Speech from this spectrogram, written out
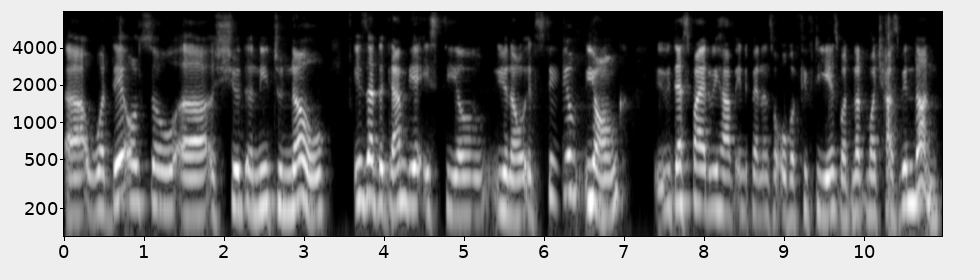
uh what they also uh, should need to know is that the Gambia is still, you know, it's still young despite we have independence for over 50 years, but not much has been done.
